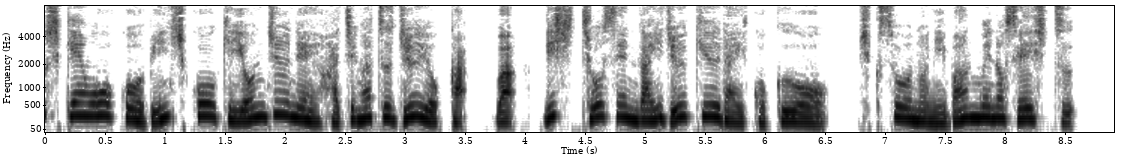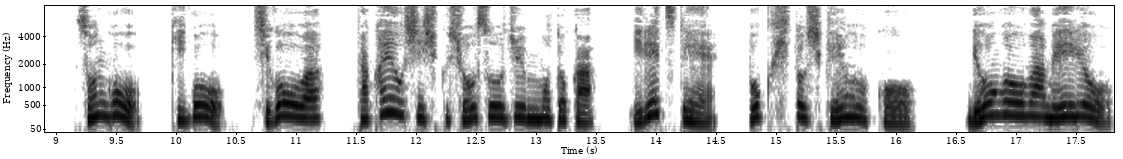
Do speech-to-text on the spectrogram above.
志権王公敏主後期40年8月14日は、李氏朝鮮第19代国王、祝宗の2番目の性質。孫号、記号、死号は、高吉祝正宗順元か、異列帝、牧人志権王公。両号は明瞭。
